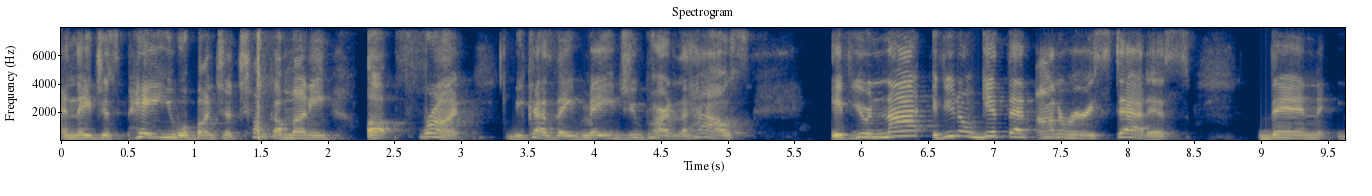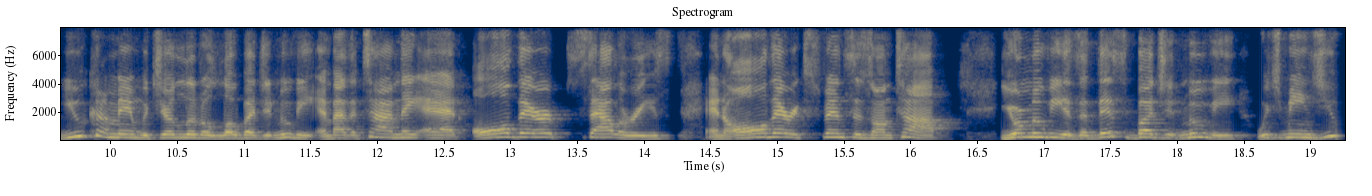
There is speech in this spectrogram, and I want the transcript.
and they just pay you a bunch of chunk of money up front because they've made you part of the house. If you're not, if you don't get that honorary status, then you come in with your little low budget movie. And by the time they add all their salaries and all their expenses on top, your movie is a this budget movie, which means you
